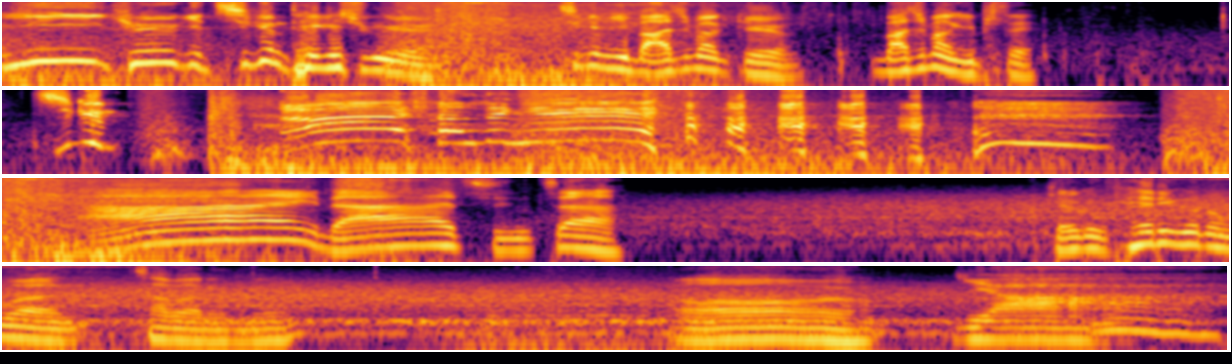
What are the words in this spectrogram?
이 교육이 지금 되게 중요해요. 지금 이 마지막 교육. 마지막 입세 지금 아 선생님 아이 나 진짜 결국 패링으로만 잡아냈네요 어, 야,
